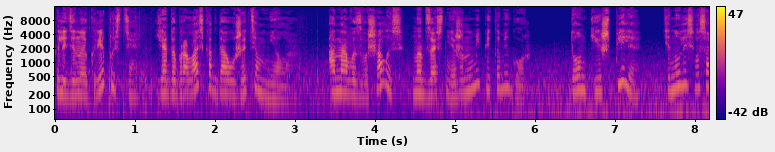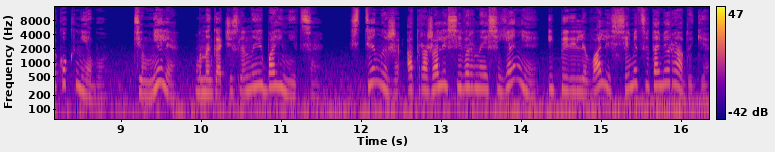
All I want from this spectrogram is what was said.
К ледяной крепости я добралась, когда уже темнело. Она возвышалась над заснеженными пиками гор. Тонкие шпили тянулись высоко к небу. Темнели многочисленные бойницы – Стены же отражали северное сияние и переливались всеми цветами радуги.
